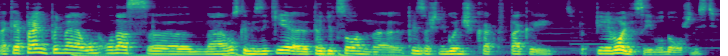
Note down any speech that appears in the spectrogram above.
так я правильно понимаю, у, у нас э, на русском языке традиционно призрачный гонщик как-то так и типа, переводится его должность.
